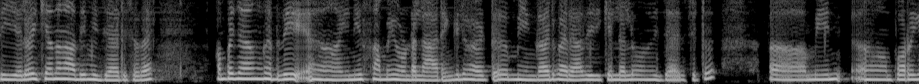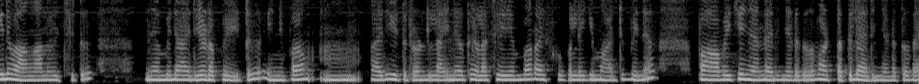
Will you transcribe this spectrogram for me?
തീയൽ വയ്ക്കാമെന്നാണ് ആദ്യം വിചാരിച്ചത്. അപ്പം ഞാൻ കരുതി ഇനി സമയമുണ്ടല്ലോ. ആരെങ്കിലും ആയിട്ട് മീൻകാർ വരാതിരിക്കില്ലല്ലോ എന്ന് വിചാരിച്ചിട്ട് മീൻ പുറകിന് വാങ്ങാമെന്ന് വെച്ചിട്ട് ഞാൻ പിന്നെ അരിയടപ്പം ഇട്ട്. ഇനിയിപ്പം അരി ഇട്ടിട്ടുണ്ടല്ലോ. അതിനകത്ത് തിളച്ച് കഴിയുമ്പോൾ റൈസ് കുക്കറിലേക്ക് മാറ്റും. പിന്നെ പാവയ്ക്ക് ഞാൻ അരിഞ്ഞെടുത്തത് വട്ടത്തിൽ അരിഞ്ഞെടുത്തത്.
